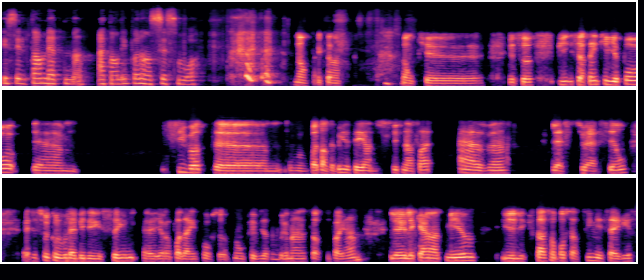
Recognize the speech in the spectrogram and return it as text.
Et c'est le temps maintenant. Attendez pas dans six mois. non, exactement. Donc, euh, c'est ça. Puis, certain qu'il n'y a pas. Si votre, votre entreprise était en difficulté financière avant la situation, c'est sûr qu'au niveau de la BDC, il n'y aura pas d'aide pour ça. Donc, vous êtes vraiment sorti du programme. Le, le 40 000, les critères sont pas sortis, mais ça risque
